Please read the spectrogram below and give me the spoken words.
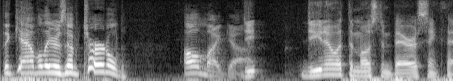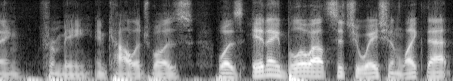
the Cavaliers have turtled. Oh my god. Do, do you know what the most embarrassing thing for me in college was? Was in a blowout situation like that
